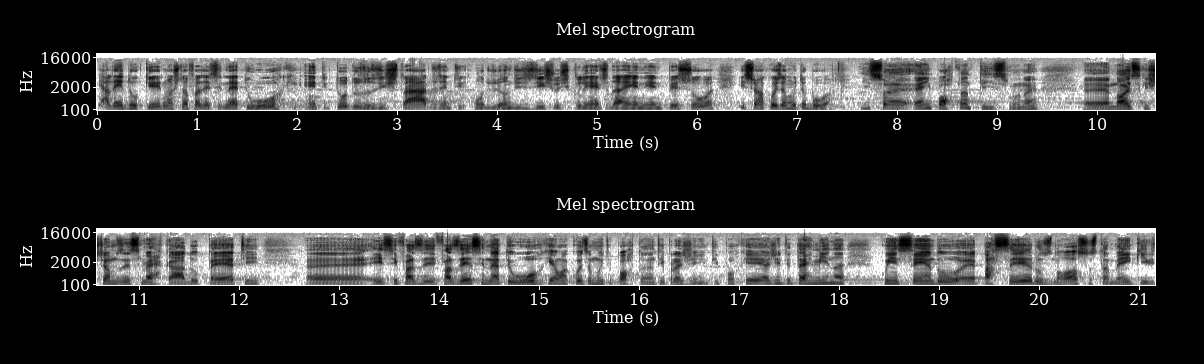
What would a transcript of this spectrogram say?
E além do que, nós estamos fazendo esse network entre todos os estados, entre onde, onde existem os clientes da NN Pessoa. Isso é uma coisa muito boa. Isso é, é importantíssimo, né? É, nós que estamos nesse mercado PET, é, esse fazer, fazer esse network é uma coisa muito importante para a gente, porque a gente termina conhecendo é, parceiros nossos também que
